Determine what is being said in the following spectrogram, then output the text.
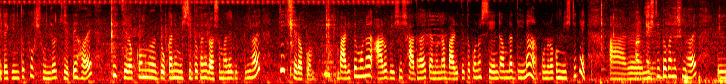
এটা কিন্তু খুব সুন্দর খেতে হয়। ঠিক যেরকম দোকানে, মিষ্টির দোকানে রসমালাই বিক্রি হয় ঠিক সেরকম। বাড়িতে মনে হয় আরও বেশি স্বাদ হয় কেননা বাড়িতে তো কোনো সেন্ট আমরা দিই না কোনো রকম মিষ্টিতে। আর মিষ্টির দোকানে কি হয় এই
